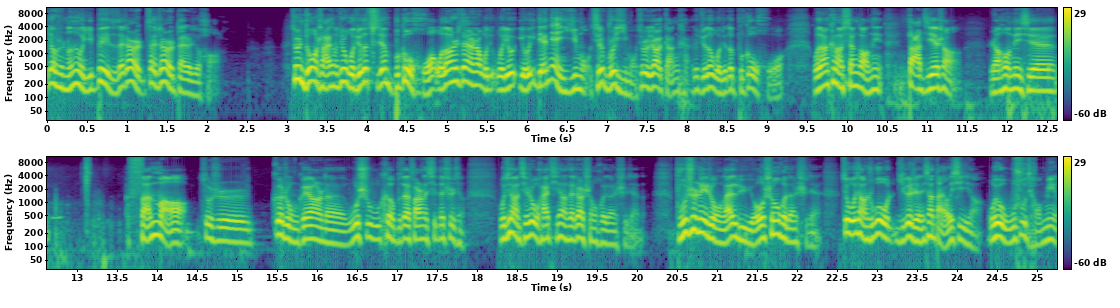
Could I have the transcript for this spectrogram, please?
要是能有一辈子在这儿在这儿待着就好了。就是你懂我啥意思吗？就是我觉得时间不够活。我当时在那儿，我就我有有一点点 emo，其实不是 emo，就是有点感慨，就觉得我觉得不够活。我当时看到香港那大街上，然后那些繁忙，就是各种各样的无时无刻不在发生的新的事情，我就想，其实我还挺想在这儿生活一段时间的，不是那种来旅游生活一段时间。就我想，如果我一个人像打游戏一样，我有无数条命，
